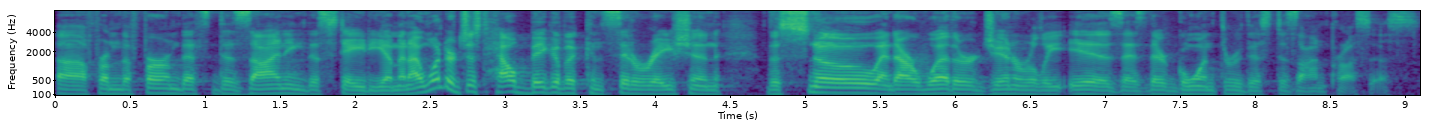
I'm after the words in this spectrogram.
uh, from the firm that's designing the stadium. And I wonder just how big of a consideration the snow and our weather generally is as they're going through this design process.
